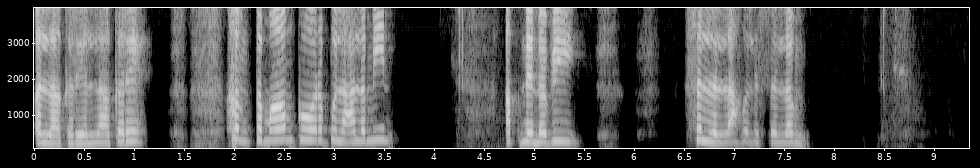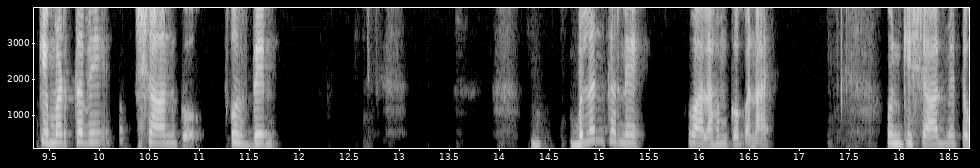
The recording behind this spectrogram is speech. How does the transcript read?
اللہ کرے اللہ کرے۔ ہم تمام کو رب العالمین اپنے نبی صلی اللہ علیہ وسلم کے مرتبے شان کو اس دن بلند کرنے والا ہم کو بنائے۔ ان کی شان میں تو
